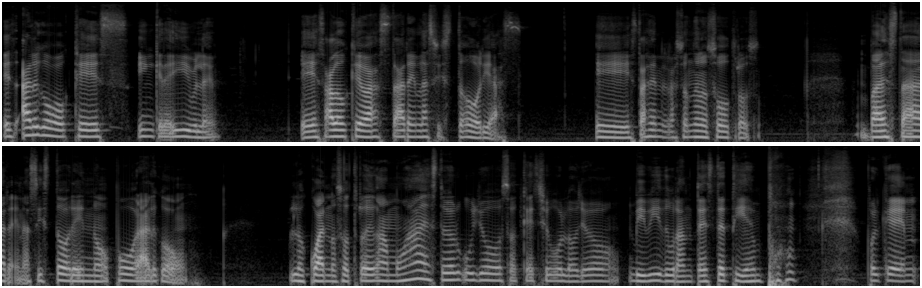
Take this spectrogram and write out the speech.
es algo que es increíble. Es algo que va a estar en las historias. Eh, esta generación de nosotros va a estar en las historias y no por algo lo cual nosotros digamos, ah, estoy orgulloso, qué chulo, yo viví durante este tiempo, porque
